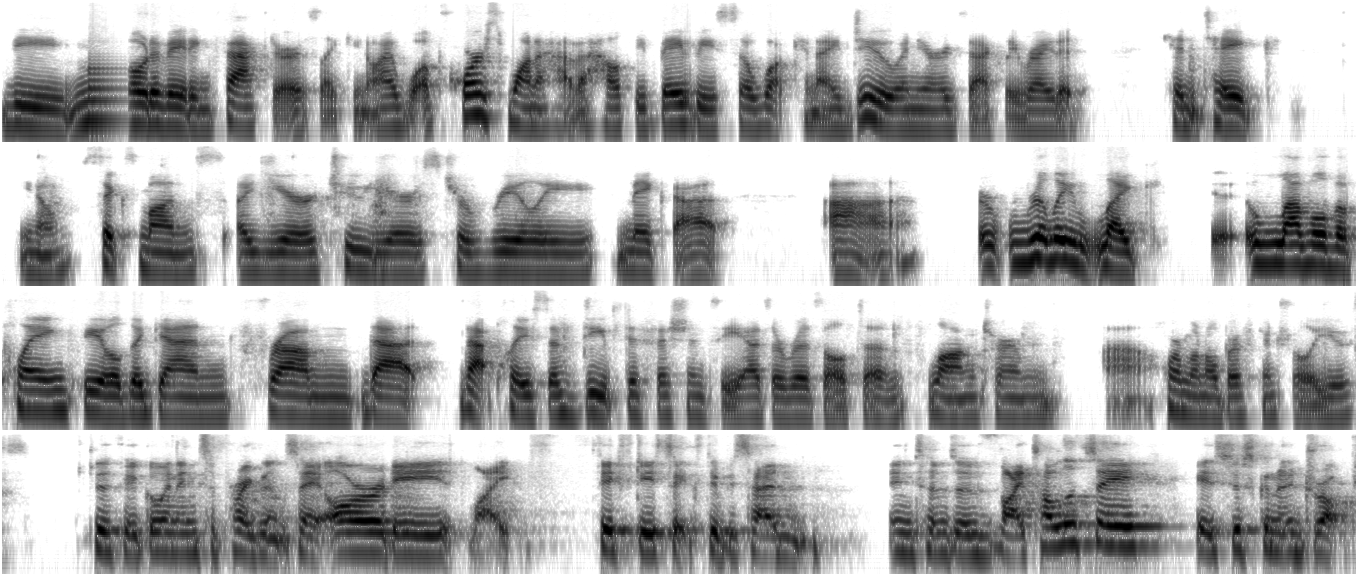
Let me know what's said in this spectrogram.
the motivating factors like you know i of course want to have a healthy baby so what can i do? And you're exactly right it can take you know six months a year two years to really make that uh, really like level the playing field again from that that place of deep deficiency as a result of long-term uh, hormonal birth control use so if you're going into pregnancy already like 50 60% in terms of vitality, it's just going to drop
